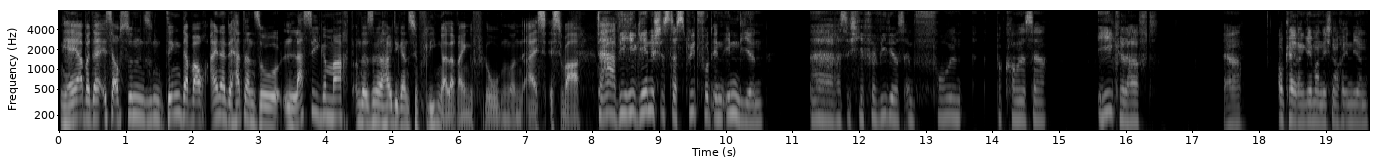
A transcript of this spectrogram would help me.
Ja, ja, aber da ist auch so ein, so ein Ding, da war auch einer, der hat dann so Lassi gemacht und da sind dann halt die ganzen Fliegen alle reingeflogen und äh, es, es war. Da, wie hygienisch ist das Streetfood in Indien? Äh, was ich hier für Videos empfohlen bekomme, ist ja ekelhaft. Ja. Okay, dann gehen wir nicht nach Indien.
